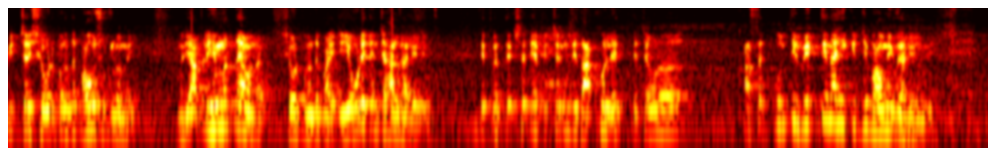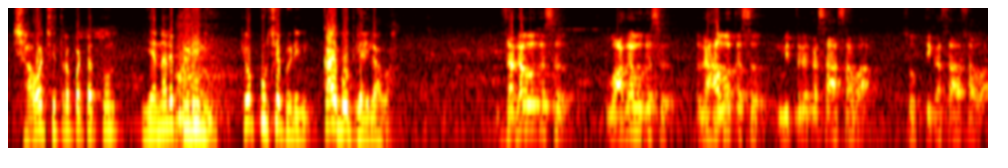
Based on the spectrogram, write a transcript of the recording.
पिक्चर शेवटपर्यंत पाहू शकलो नाही. म्हणजे आपली हिंमत नाही होणार शेवटपर्यंत पाहिजे एवढे त्यांचे हाल झालेले आहेत. ते प्रत्यक्षात या पिक्चरमध्ये दाखवलेत. त्याच्यामुळं असं कोणती व्यक्ती नाही की जी भावनिक झालेली नाही. छावा चित्रपटातून येणाऱ्या पिढीने किंवा पुढच्या पिढीने काय बोध घ्यायला हवा? जगावं कसं वागावं कसं राहावं कसं मित्र कसा असावा सोबती कसा असावा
